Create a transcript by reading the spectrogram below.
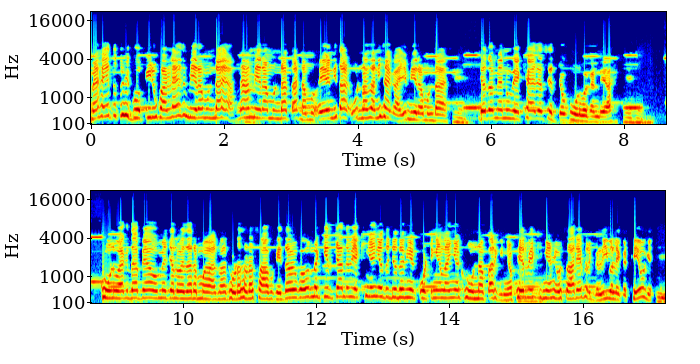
ਮੈਂ ਕਿਹਾ ਇਹ ਤਾਂ ਤੁਸੀਂ ਗੋਪੀ ਨੂੰ ਫੜ ਲਿਆ ਤਾਂ ਮੇਰਾ ਮੁੰਡਾ ਆ। ਮੈਂ ਕਿਹਾ ਮੇਰਾ ਮੁੰਡਾ ਤੁਹਾਡਾ ਮੁੰ- ਇਹ ਨਹੀਂ ਤਾਂ ਉਹਨਾਂ ਦਾ ਨਹੀਂ ਹੈਗਾ ਇਹ ਮੇਰਾ ਮੁੰਡਾ ਹੈ। ਜਦੋਂ ਮੈਨੂੰ ਵੇਖਿਆ ਇਹਦੇ ਸਿਰ ਚੋਂ ਖੂਨ ਵਗਣ ਡਿਆ ਖੂਨ ਵਗਦਾ ਪਿਆ ਉਹ ਮੈਂ ਚਲੋ ਇਹਦਾ ਰਮਾਲ ਨਾਲ ਥੋੜਾ ਥੋੜਾ ਸਾਫ਼ ਕੀਤਾ ਉਹ ਮੈਂ ਕਿਰਚਾਂ ਤੇ ਵੇਖੀਆਂ ਹੀ ਉਦੋਂ ਜਦੋਂ ਦੀਆਂ ਕੋਟੀਆਂ ਲਾਈਆਂ ਖੂਨ ਨਾਲ ਭਰ ਗਈਆਂ ਫਿਰ ਵੇਖੀਆਂ ਸੀ ਉਹ ਸਾਰੇ ਫਿਰ ਗਲੀ ਵਾਲੇ ਇਕੱਠੇ ਹੋ ਗਏ।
